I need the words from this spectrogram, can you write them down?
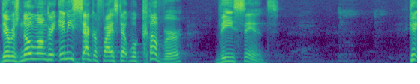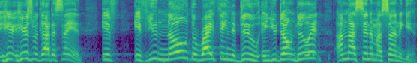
there is no longer any sacrifice that will cover these sins. Here, here's what God is saying. If, if you know the right thing to do and you don't do it, I'm not sending my son again.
